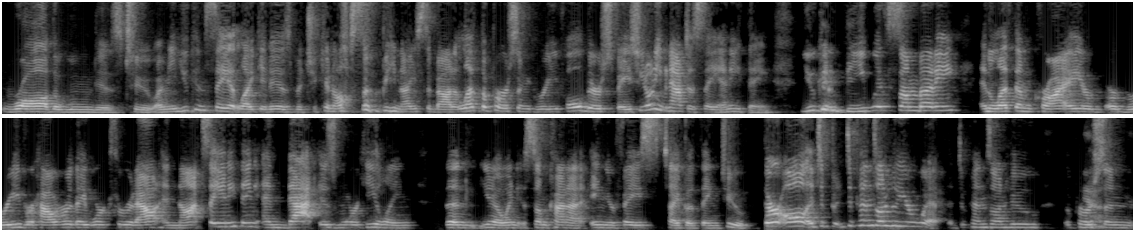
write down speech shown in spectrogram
raw the wound is too. I mean, you can say it like it is, but you can also be nice about it. Let the person grieve, hold their space. You don't even have to say anything. You can be with somebody and let them cry or, or grieve or however they work through it out and not say anything, and that is more healing than you know, in some kind of in your face type of thing too. They're all. It dep- depends on who you're with. It depends on who the Yeah. person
